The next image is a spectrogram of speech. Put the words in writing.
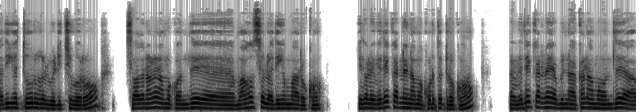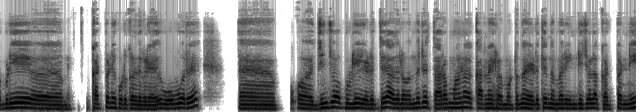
அதிக தூறுகள் வெடித்து வரும். ஸோ அதனால் நமக்கு வந்து மகசூல் அதிகமாக இருக்கும். இதோட விதைக்கரணை நம்ம கொடுத்துட்ருக்கோம். விதைக்கரணை அப்படின்னாக்கா நம்ம வந்து அப்படியே கட் பண்ணி கொடுக்கறது கிடையாது. ஒவ்வொரு ஜிஞ்சுவா புள்ளியும் எடுத்து அதில் வந்துட்டு தரமான கரணைகளை மட்டும்தான் எடுத்து இந்த மாதிரி இண்டிவிஜுவலாக கட் பண்ணி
